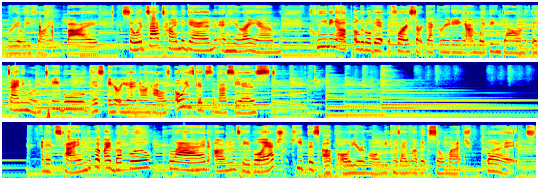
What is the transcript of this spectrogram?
really flying by. So it's that time again, and here I am cleaning up a little bit before I start decorating. I'm wiping down the dining room table. This area in our house always gets the messiest. And it's time to put my buffalo plaid on the table. I actually keep this up all year long because I love it so much, but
